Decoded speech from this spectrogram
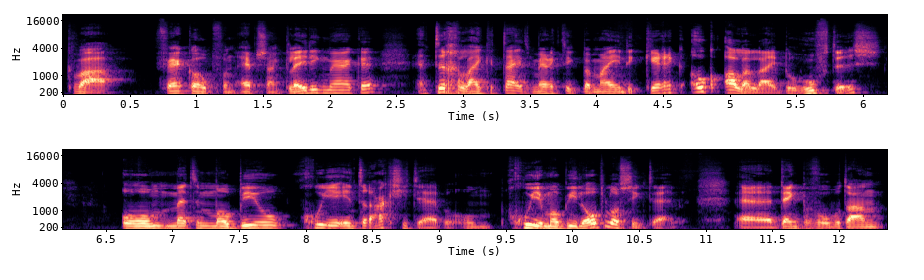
qua verkoop van apps aan kledingmerken. En tegelijkertijd merkte ik bij mij in de kerk ook allerlei behoeftes om met een mobiel goede interactie te hebben, om goede mobiele oplossing te hebben. denk bijvoorbeeld aan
